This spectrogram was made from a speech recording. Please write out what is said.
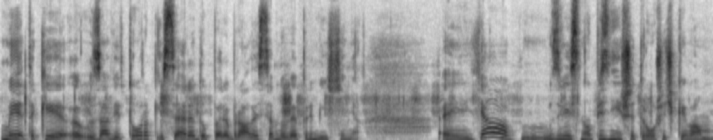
ми таки е, за вівторок і середу перебралися в нове приміщення. Е, Я, звісно, пізніше трошечки вам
